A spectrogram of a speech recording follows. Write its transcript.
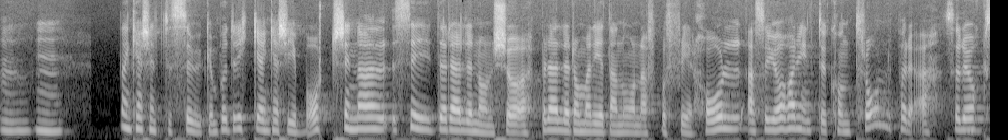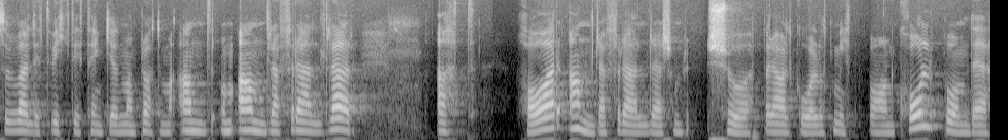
Mm. Mm. Den kanske inte är sugen på att dricka, den kanske ger bort sina sidor eller någon köper eller de har redan ordnat på fler håll. Alltså jag har inte kontroll på det. Så det är också väldigt viktigt, tänker jag, när man pratar med and om andra föräldrar. Att har andra föräldrar som köper alkohol åt mitt barn koll på om det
